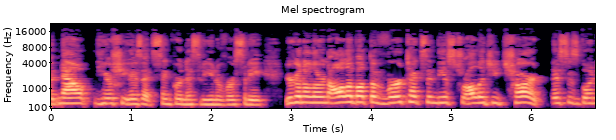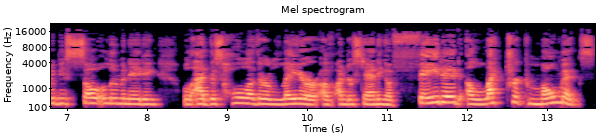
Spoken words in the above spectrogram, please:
But now here she is at Synchronicity University. You're going to learn all about the vertex in the astrology chart. This is going to be so illuminating. We'll add this whole other layer of understanding of faded electric moments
